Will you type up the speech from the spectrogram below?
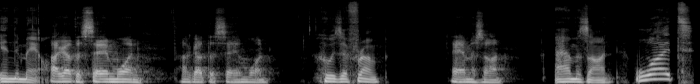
in the mail. I got the same one. I got the same one. Who is it from? Amazon. Amazon. What?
